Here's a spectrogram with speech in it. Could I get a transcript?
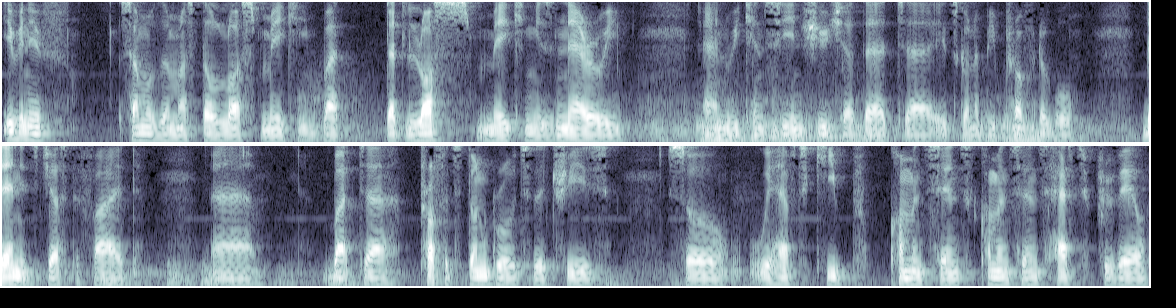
even if some of them are still loss making, but that loss making is narrowing, and we can see in future that uh, it's going to be profitable. Then it's justified, uh, but uh, profits don't grow to the trees, so we have to keep common sense. Common sense has to prevail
